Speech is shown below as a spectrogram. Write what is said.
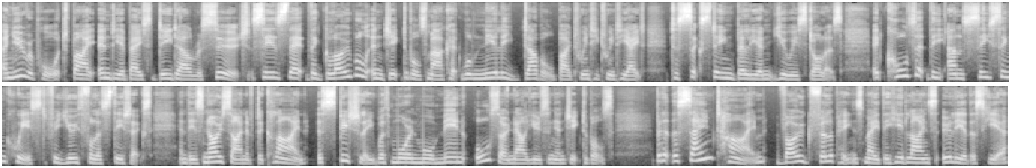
A new report by India based Dedal Research says that the global injectables market will nearly double by 2028 to 16 billion US dollars. It calls it the unceasing quest for youthful aesthetics, and there's no sign of decline, especially with more and more men also now using injectables. But at the same time, Vogue Philippines made the headlines earlier this year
